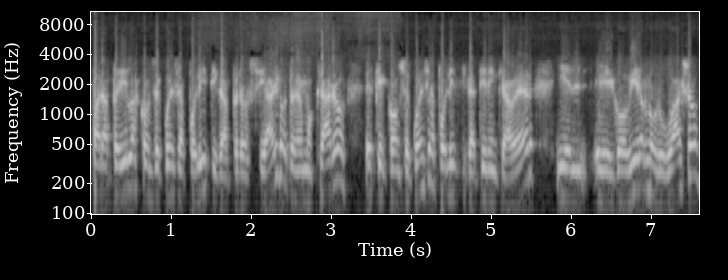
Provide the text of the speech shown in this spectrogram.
para pedir las consecuencias políticas. Pero si algo tenemos claro es que consecuencias políticas tienen que haber y el, el gobierno uruguayo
